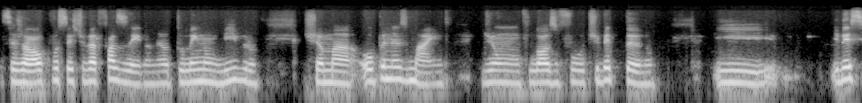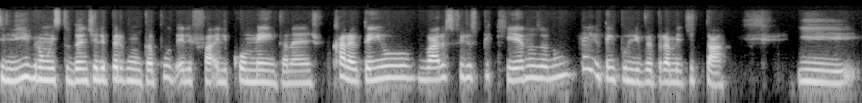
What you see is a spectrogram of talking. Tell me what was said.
seja lá o que você estiver fazendo, né. Eu estou lendo um livro chama Openness Mind, de um filósofo tibetano. E, e nesse livro, um estudante ele pergunta, ele, ele comenta, né? Tipo, cara, eu tenho vários filhos pequenos, eu não tenho tempo livre para meditar. E,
